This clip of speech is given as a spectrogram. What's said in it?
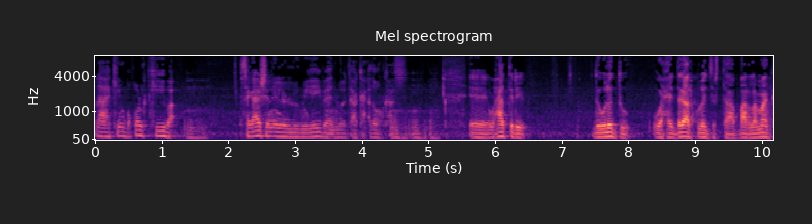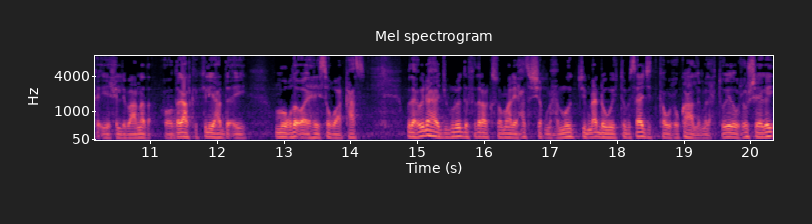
Laakiin boqolkiiba sagaashan in la lumiyey baad moodaa kacdoonkaas Eh, waxaad tidhi dowladdu waxay dagaal kula jirtaa baarlamaanka iyo xildhibaanada oo dagaalka keliya hadda ay muuqda oo ay hayso waa kaas. Madaxweynaha jamhuuriyadda federaalk soomaaliya xasan sheekh maxamuud jimco dhaweyto masaajidka wuxuu ka hadlay madaxtooyada wuxuu sheegay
